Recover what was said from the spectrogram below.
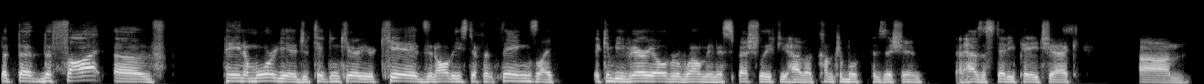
but the the thought of paying a mortgage, of taking care of your kids, and all these different things, like it can be very overwhelming, especially if you have a comfortable position that has a steady paycheck. Um,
